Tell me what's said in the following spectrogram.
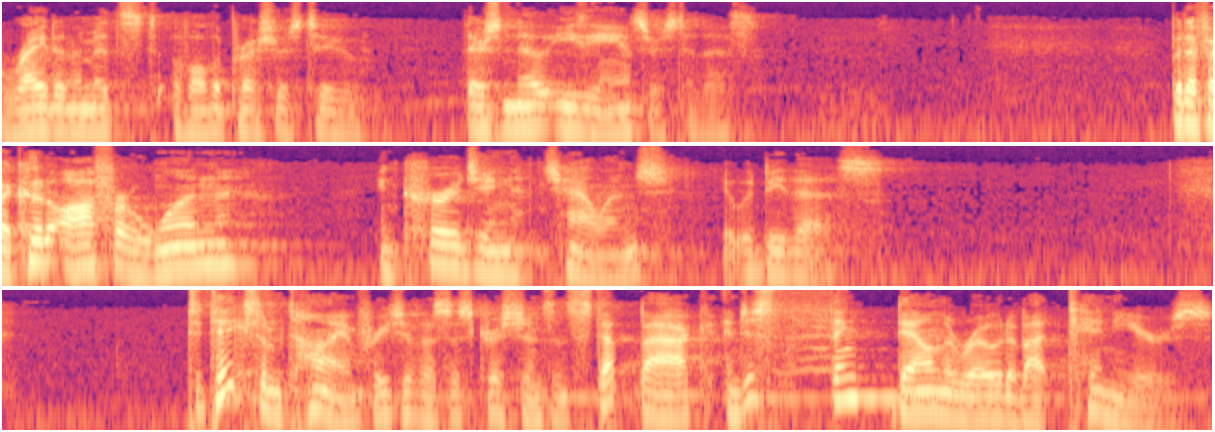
right in the midst of all the pressures, too. There's no easy answers to this. But if I could offer one encouraging challenge, it would be this to take some time for each of us as Christians and step back and just think down the road about 10 years.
